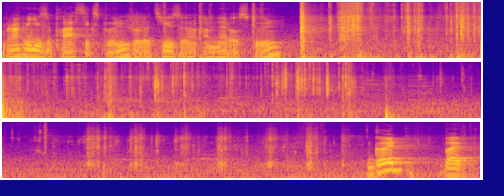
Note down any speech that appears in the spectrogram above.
We're not gonna use a plastic spoon, but let's use a, a metal spoon. Good, but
